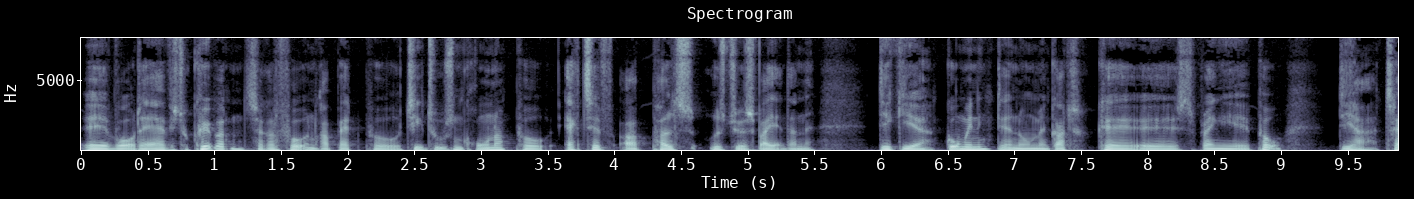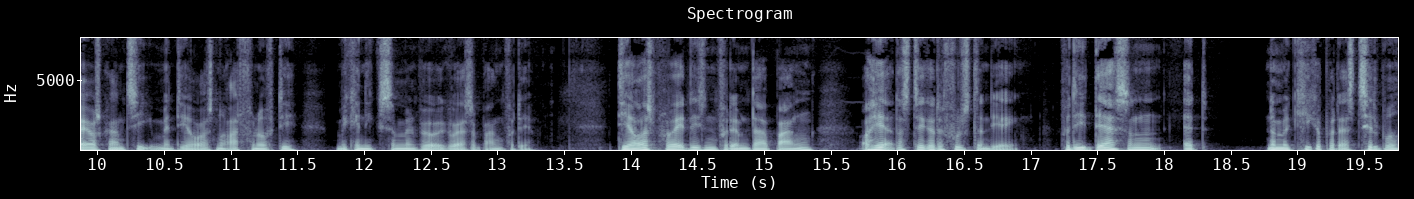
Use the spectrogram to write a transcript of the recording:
øh, hvor det er, hvis du køber den, så kan du få en rabat på 10.000 kroner på Active og Pulse udstyrsvarianterne. Det giver god mening. Det er nogen, man godt kan øh, springe på. De har tre års garanti, men de har også en ret fornuftig mekanik, så man behøver ikke være så bange for det. De har også privatleasing for dem, der er bange. Og her, der stikker det fuldstændig af. Fordi det er sådan, at når man kigger på deres tilbud,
